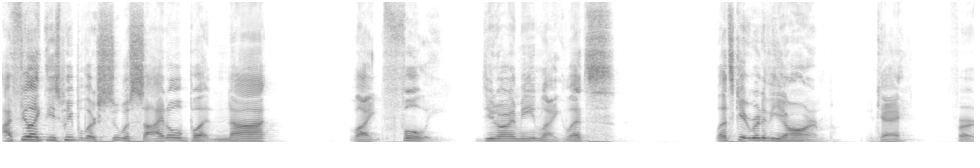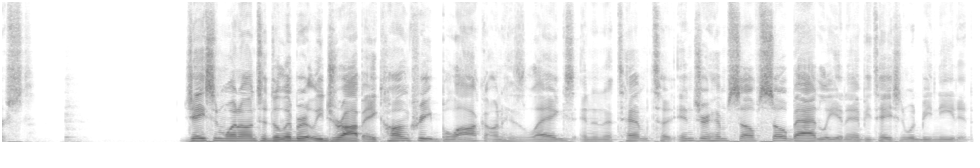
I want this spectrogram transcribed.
I feel like these people are suicidal, but not like fully. Do you know what I mean? Like let's let's get rid of the arm, okay? First. Jason went on to deliberately drop a concrete block on his legs in an attempt to injure himself so badly an amputation would be needed.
